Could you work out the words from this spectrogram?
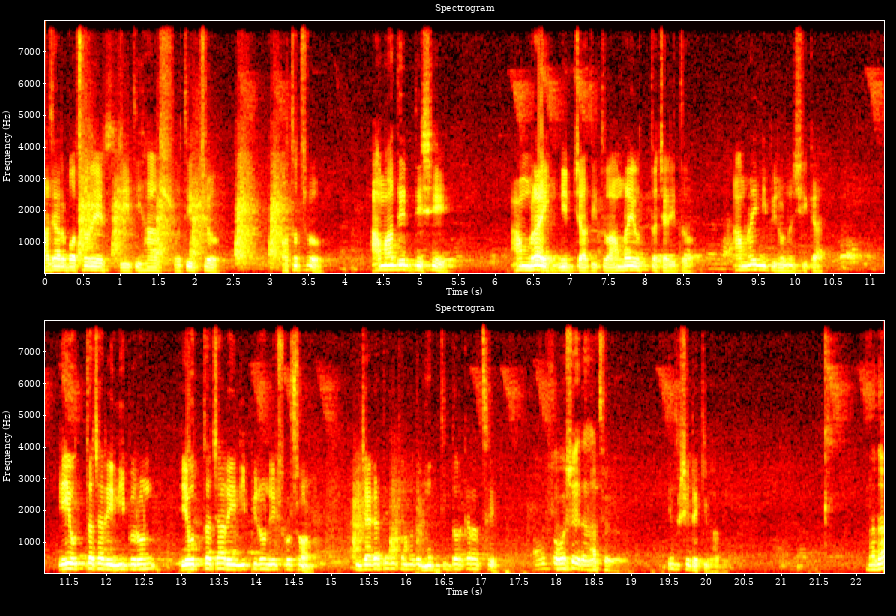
হাজার বছরের যে ইতিহাস ঐতিহ্য অথচ আমাদের দেশে আমরাই নির্যাতিত আমরাই অত্যাচারিত আমরাই নিপীড়নের শিকার। এই অত্যাচার এই নিপীড়ন এই অত্যাচার এই নিপীড়ন এই শোষণ এই জায়গা থেকে কি আমাদের মুক্তির দরকার আছে? অবশ্যই দাদা। কিন্তু সেটা কীভাবে? দাদা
